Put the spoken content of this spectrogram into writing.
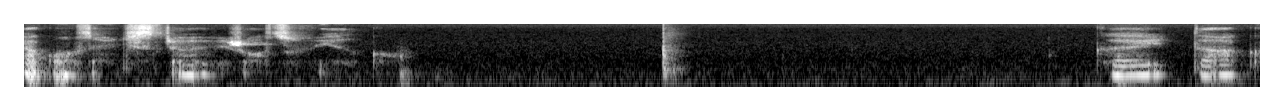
Jaką chcę mieć strefę wieżowców wielką? Okej, tak.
